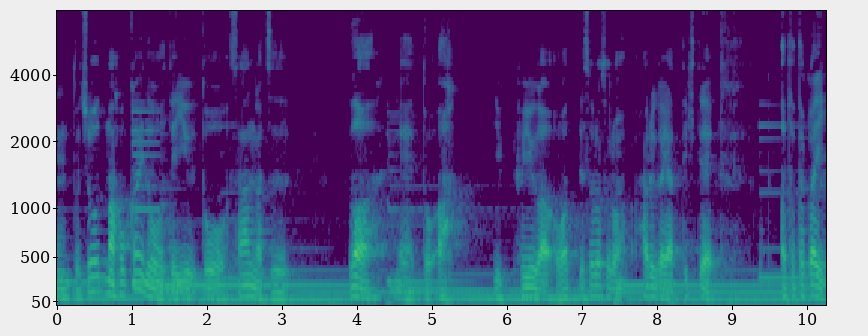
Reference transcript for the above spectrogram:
えーとちょうまあ、北海道でいうと3月は、えーと、あ冬が終わってそろそろ春がやってきて暖かい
